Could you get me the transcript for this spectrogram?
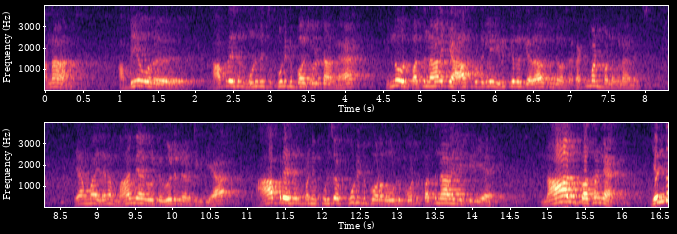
அண்ணா அப்படியே ஒரு ஆப்ரேஷன் முடிஞ்சிச்சு கூட்டிகிட்டு போக சொல்லிட்டாங்க. இன்னும் ஒரு பத்து நாளைக்கு ஹாஸ்பிட்டல்லே இருக்கிறதுக்கு ஏதாவது கொஞ்சம் ரெக்கமெண்ட் பண்ணுங்கண்ணா நினச்சி. ஏம்மா இதெல்லாம் மாமியார் வீட்டு வீடுன்னு நினச்சிக்கிட்டியா? ஆப்ரேஷன் பண்ணி பிடிச்சா கூட்டிகிட்டு போகிறத விட்டு போட்டு பத்து நாளைக்கு இருக்கிறிய நாலு பசங்க எந்த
